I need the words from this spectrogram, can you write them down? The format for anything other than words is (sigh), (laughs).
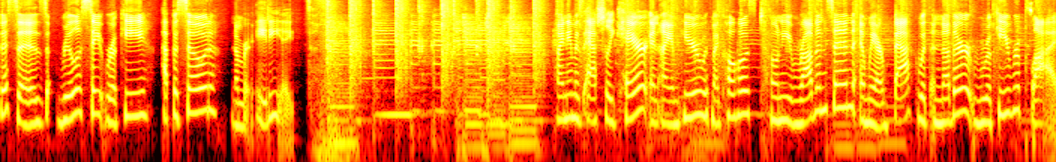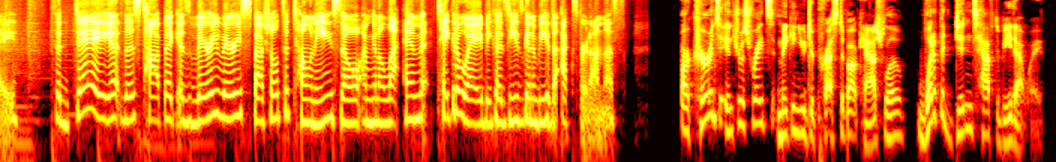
This is Real Estate Rookie, episode number 88. My name is Ashley Kehr, and I am here with my co host, Tony Robinson, and we are back with another rookie reply. Today, this topic is very, very special to Tony, so I'm going to let him take it away because he's going to be the expert on this. Are current interest rates making you depressed about cash flow? What if it didn't have to be that way?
